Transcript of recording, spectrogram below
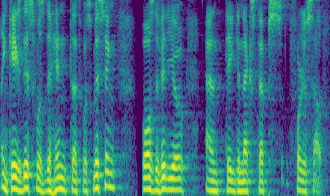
In case this was the hint that was missing, pause the video and take the next steps for yourself.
